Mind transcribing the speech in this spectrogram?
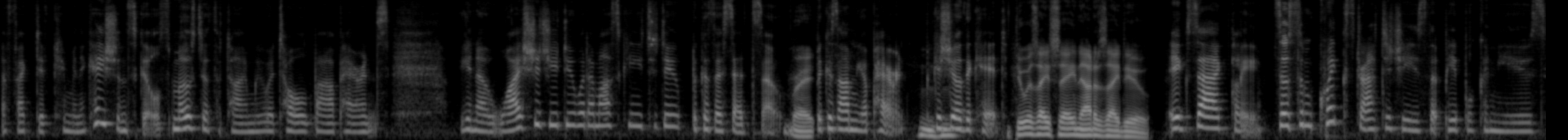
effective communication skills. Most of the time, we were told by our parents, you know, why should you do what I'm asking you to do? Because I said so. Right. Because I'm your parent. Because mm-hmm. you're the kid. Do as I say, not as I do. Exactly. So, some quick strategies that people can use.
